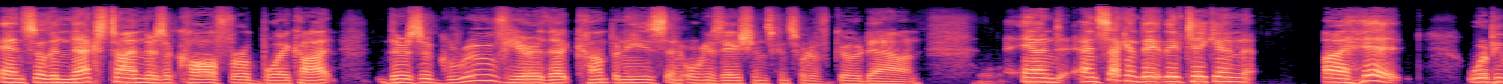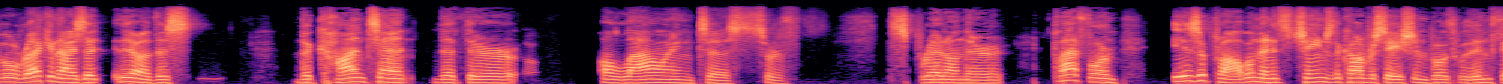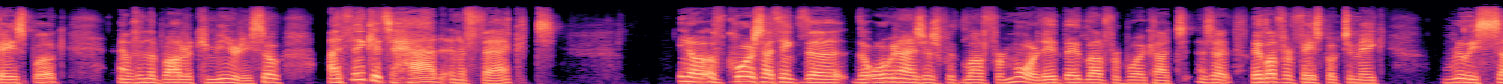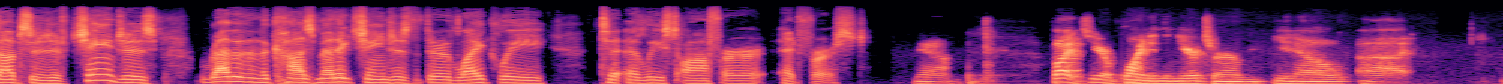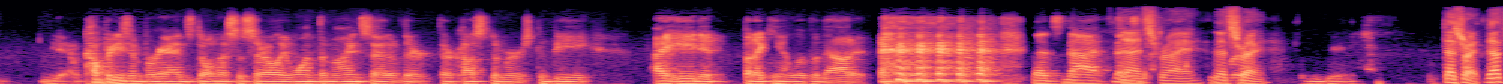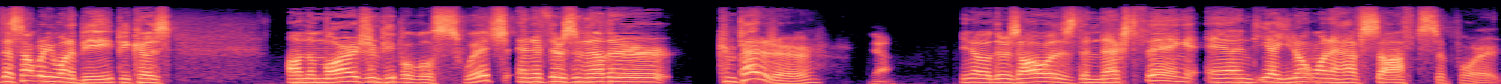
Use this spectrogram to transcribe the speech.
And so the next time there's a call for a boycott, there's a groove here that companies and organizations can sort of go down. And and second, they, they've taken a hit where people recognize that you know this the content that they're allowing to sort of spread on their platform is a problem and it's changed the conversation both within Facebook and within the broader community. So I think it's had an effect. You know, of course, I think the the organizers would love for more. They'd, they'd love for boycott, uh, as a, they'd love for Facebook to make really substantive changes rather than the cosmetic changes that they're likely to at least offer at first. Yeah. But to your point, in the near term, you know, uh, you know, companies and brands don't necessarily want the mindset of their their customers to be I hate it, but I can't live without it. that's not. That's, that's not right. That's right. That's right. That, that's not where you want to be because on the margin, people will switch. And if there's another competitor, yeah, you know, there's always the next thing. And yeah, you don't want to have soft support.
